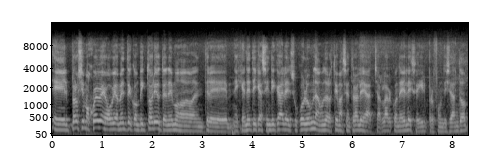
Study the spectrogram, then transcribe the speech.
el próximo jueves, obviamente, con Victorio tenemos entre en Genética Sindical en su columna uno de los temas centrales a charlar con él y seguir profundizando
